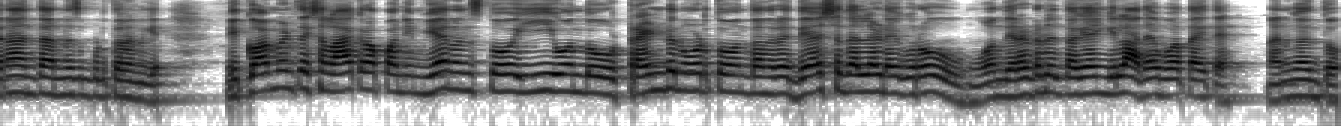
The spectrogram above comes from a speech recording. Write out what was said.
ಜನ ಅಂತ ಅನ್ನಿಸ್ಬಿಡ್ತು ನನಗೆ. ನೀವು ಕಾಮೆಂಟ್ ಸೆಕ್ಷನ್ ಹಾಕ್ರಪ್ಪ, ನಿಮ್ಗೆ ಏನು ಅನಿಸ್ತು? ಈ ಒಂದು ಟ್ರೆಂಡ್ ನೋಡ್ತು ಅಂತಂದರೆ ದೇಶದೆಲ್ಲೆಡೆ ಗುರು ಒಂದೆರಡರಲ್ಲಿ ತೆಗಿಯಂಗಿಲ್ಲ, ಅದೇ ಬರ್ತೈತೆ, ನನಗಂತೂ.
